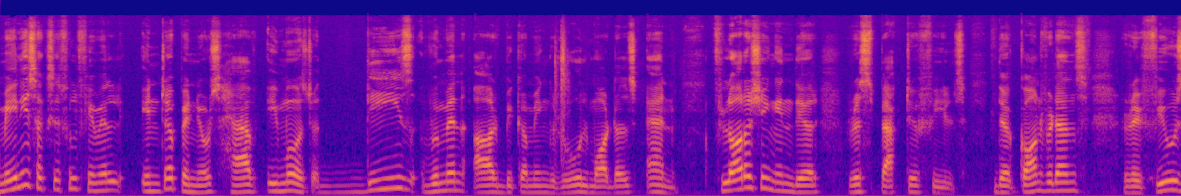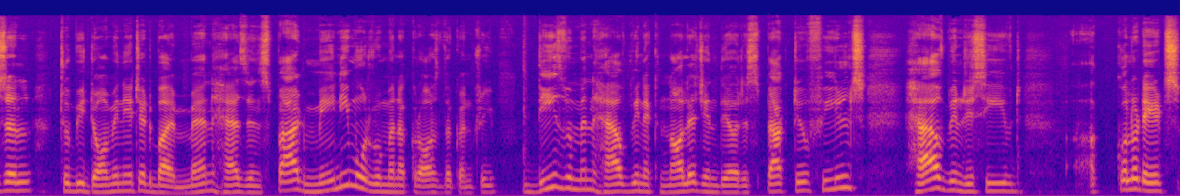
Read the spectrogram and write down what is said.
many successful female entrepreneurs have emerge these women are becoming role models and flourishing in their respective fields. Their confidence, refusal to be dominated by men has inspired many more women across the country. These women have been acknowledged in their respective fields, have been received accolades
